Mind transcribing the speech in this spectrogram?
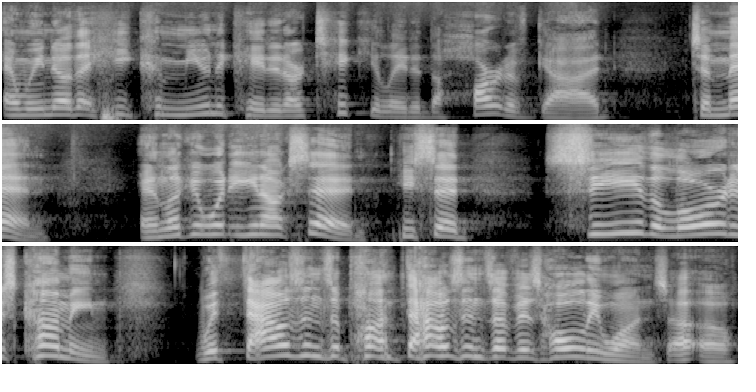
and we know that he communicated, articulated the heart of God to men. And look at what Enoch said. He said, See, the Lord is coming with thousands upon thousands of his holy ones. Uh oh.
